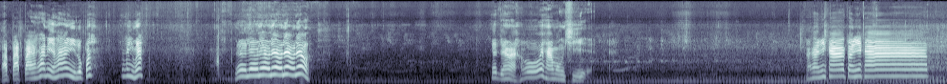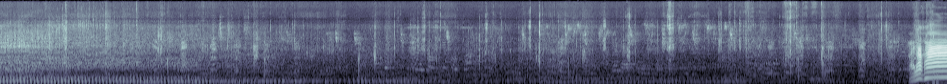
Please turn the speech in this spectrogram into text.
ไปไปไปทางนี้ทางนี้ลูกมาทางนี้มาเร็วเร็วเร็วเร็วเร็วเร็ว เฮ็ดยังไงโอ้ยหามองฉี่อะทางนี้ครับตอนนี้ครับไปแล้วครั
